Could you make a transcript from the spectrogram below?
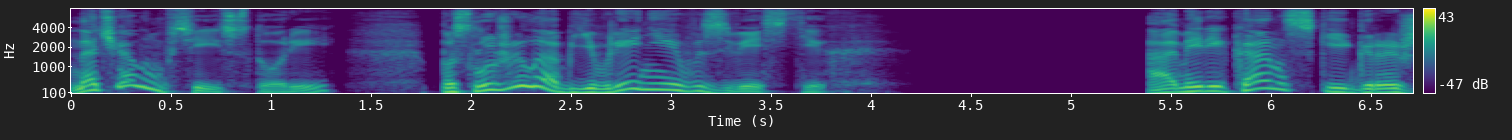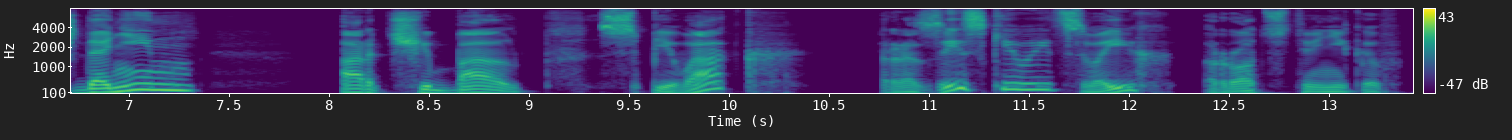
Началом всей истории послужило объявление в известиях. Американский гражданин Арчибальд Спивак разыскивает своих родственников.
